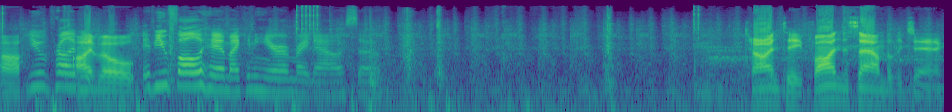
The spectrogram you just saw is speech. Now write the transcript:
Ah, You probably I will. if you follow him, I can hear him right now. So mm, Trying to find the sound of the gen.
